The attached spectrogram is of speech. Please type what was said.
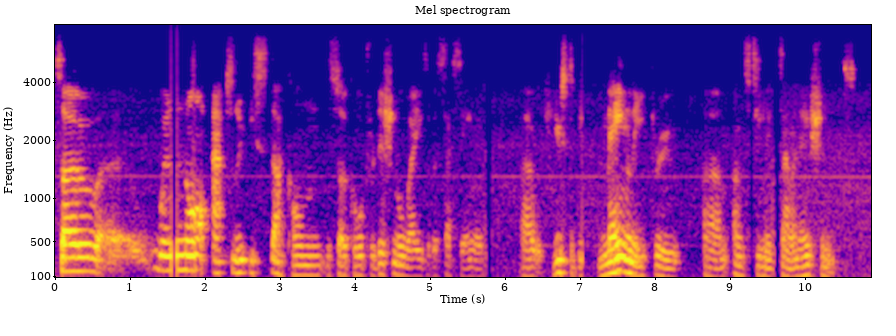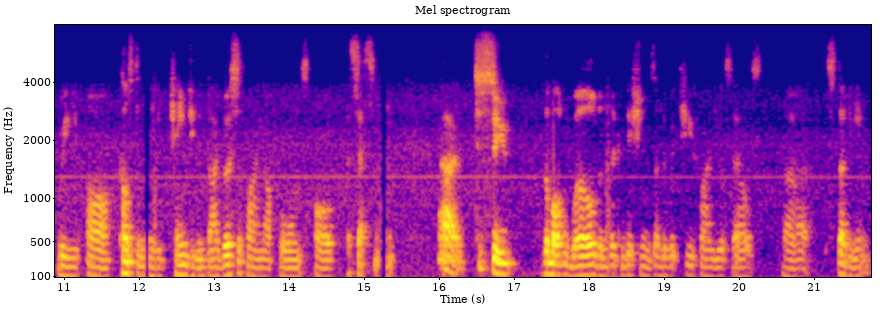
So uh, we're not absolutely stuck on the so-called traditional ways of assessing, uh, which used to be mainly through um, unseen examinations. We are constantly changing and diversifying our forms of assessment uh, to suit the modern world and the conditions under which you find yourselves uh, studying.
